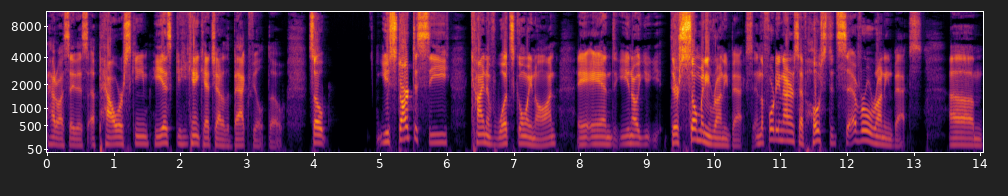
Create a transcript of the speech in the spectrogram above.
how do I say this? A power scheme. He is he can't catch out of the backfield though. So you start to see kind of what's going on and you know you, there's so many running backs and the 49ers have hosted several running backs um,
